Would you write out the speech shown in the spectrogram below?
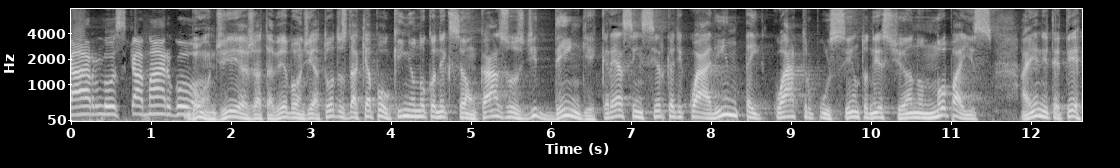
Carlos Camargo. Bom dia, JB. Bom dia a todos. Daqui a pouquinho no Conexão, casos de dengue crescem cerca de 44% neste ano no país. A NTT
